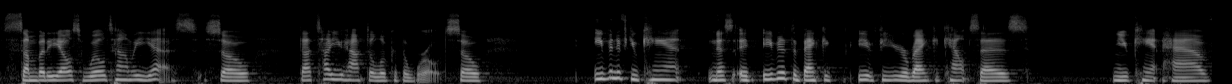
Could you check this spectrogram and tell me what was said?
somebody else will tell me yes. So that's how you have to look at the world. So even if you can't, if, even if the bank, if your bank account says you can't have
